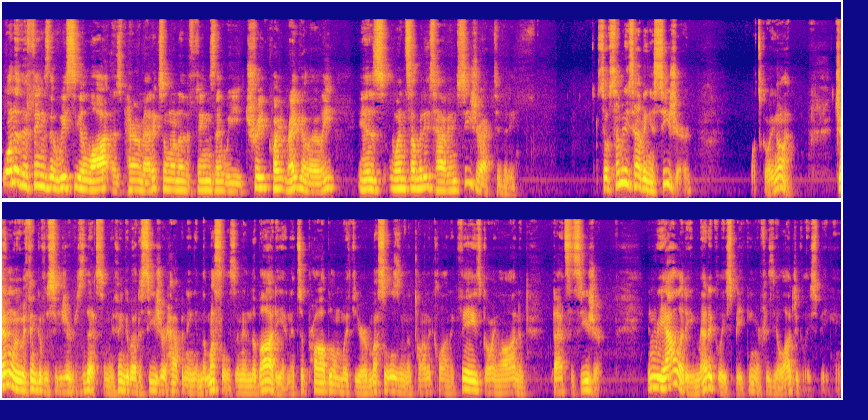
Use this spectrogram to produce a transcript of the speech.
One of the things that we see a lot as paramedics, and one of the things that we treat quite regularly, is when somebody's having seizure activity. So if somebody's having a seizure, what's going on? Generally, we think of a seizure as this, and we think about a seizure happening in the muscles and in the body, and it's a problem with your muscles and the tonic-clonic phase going on, and that's the seizure. In reality, medically speaking, or physiologically speaking,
